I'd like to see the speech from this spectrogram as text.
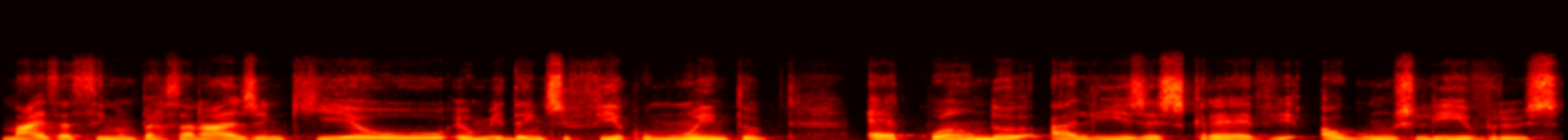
mas, assim, um personagem que eu, eu me identifico muito é quando a Lígia escreve alguns livros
